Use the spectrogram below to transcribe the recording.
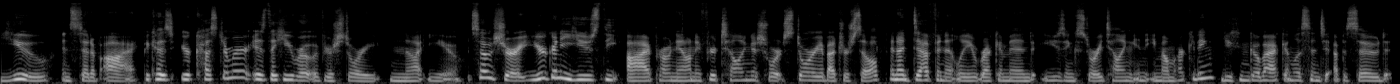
you instead of I because your customer is the hero of your story, not you. So, sure, you're going to use the I pronoun if you're telling a short story about yourself. And I definitely recommend using storytelling in email marketing. You can go back and listen to episode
